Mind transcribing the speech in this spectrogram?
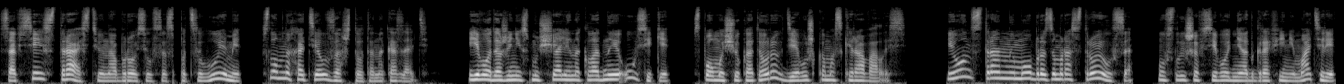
со всей страстью набросился с поцелуями, словно хотел за что-то наказать. Его даже не смущали накладные усики, с помощью которых девушка маскировалась. И он странным образом расстроился, услышав сегодня от графини-матери,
